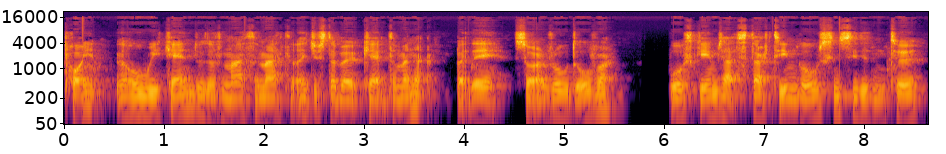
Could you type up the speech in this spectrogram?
point the whole weekend would have mathematically just about kept them in it, but they sort of rolled over both games. That's thirteen goals conceded in two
